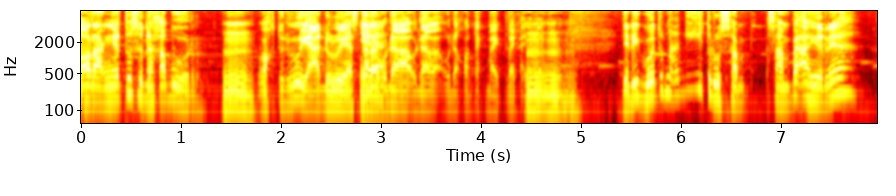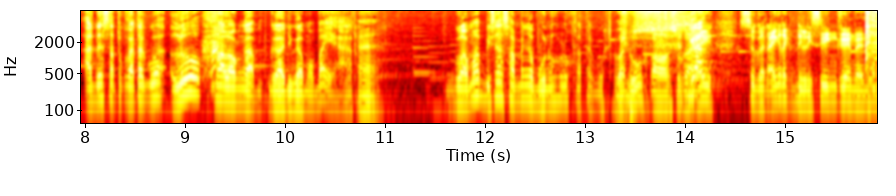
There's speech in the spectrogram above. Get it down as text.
orangnya tuh sudah kabur Hmm. waktu dulu ya dulu ya sekarang Yeah. udah udah udah kontak baik-baik aja lagi. Jadi gue tuh nagih terus sam- sampai akhirnya ada satu kata gue lu kalau nggak nggak juga mau bayar Eh. gua mah bisa sampai ngebunuh lu kata gue Waduh. Oh, sugar aing, sugar aing rek dilisingkeun anjing.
